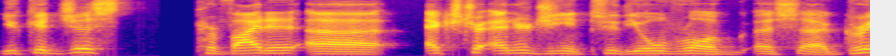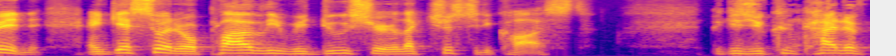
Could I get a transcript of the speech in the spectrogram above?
you could just provided uh, extra energy into the overall uh, uh, grid. And guess what? It'll probably reduce your electricity cost because you can kind of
